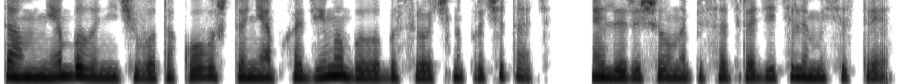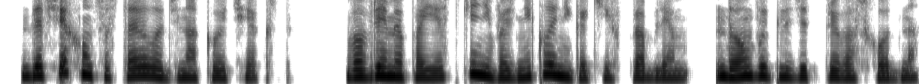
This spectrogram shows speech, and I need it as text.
там не было ничего такого, что необходимо было бы срочно прочитать. Элли решил написать родителям и сестре. Для всех он составил одинаковый текст. Во время поездки не возникло никаких проблем. Дом выглядит превосходно.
